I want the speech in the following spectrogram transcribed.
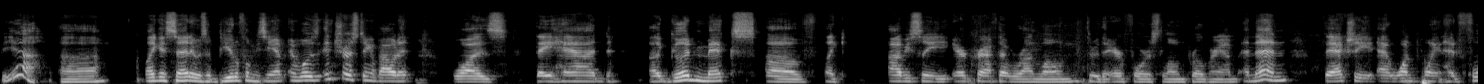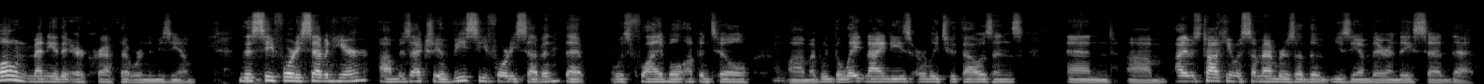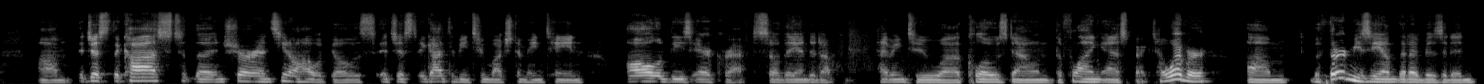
but yeah, uh, like I said, it was a beautiful museum, and what was interesting about it was they had a good mix of like obviously aircraft that were on loan through the Air Force loan program. And then they actually at one point had flown many of the aircraft that were in the museum. This C 47 here um, is actually a VC 47 that was flyable up until um, I believe the late 90s, early 2000s. And um, I was talking with some members of the museum there, and they said that um, it just the cost, the insurance, you know how it goes. It just it got to be too much to maintain all of these aircraft, so they ended up having to uh, close down the flying aspect. However, um, the third museum that I visited,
